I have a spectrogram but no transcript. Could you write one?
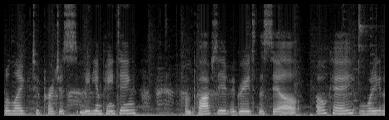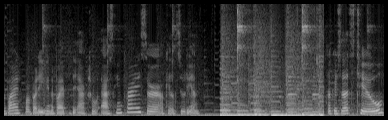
would like to purchase medium painting. And Plopsy agreed to the sale Okay, well, what are you gonna buy it for, buddy? You gonna buy it for the actual asking price, or okay, let's do it again. Okay, so that's two.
